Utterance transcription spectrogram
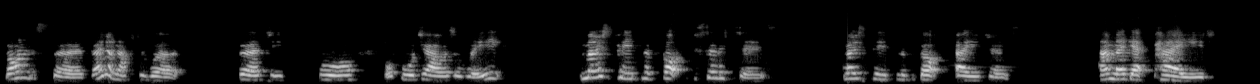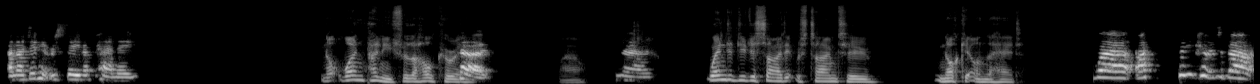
sponsored. They don't have to work 34 or 40 hours a week. Most people have got facilities. Most people have got agents and they get paid and I didn't receive a penny. Not one penny through the whole career? No. Wow. No. When did you decide it was time to knock it on the head? Well, I think it was about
